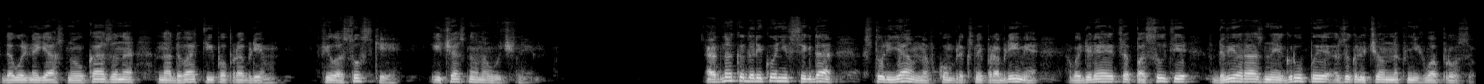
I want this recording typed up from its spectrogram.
довольно ясно указано на два типа проблем – философские и частно-научные. Однако далеко не всегда столь явно в комплексной проблеме выделяются по сути две разные группы заключенных в них вопросов.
